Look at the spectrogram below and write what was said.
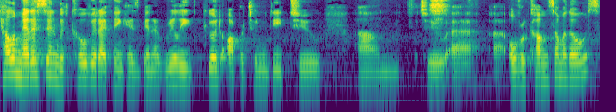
Telemedicine with COVID, I think, has been a really good opportunity to um, to uh, uh, overcome some of those.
